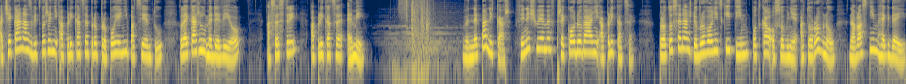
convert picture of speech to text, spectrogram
a čeká nás vytvoření aplikace pro propojení pacientů, lékařů Medevio a sestry aplikace EMI. V Nepanikař finišujeme v překódování aplikace. Proto se náš dobrovolnický tým potkal osobně a to rovnou na vlastním Hackday.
